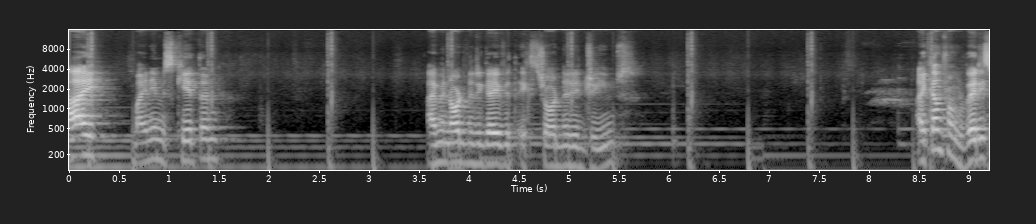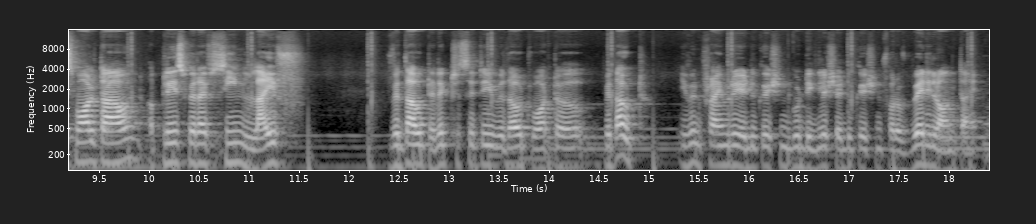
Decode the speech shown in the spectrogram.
Hi, my name is Ketan. I'm an ordinary guy with extraordinary dreams. I come from a very small town, a place where I've seen life without electricity, without water, without even primary education, good English education for a very long time.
